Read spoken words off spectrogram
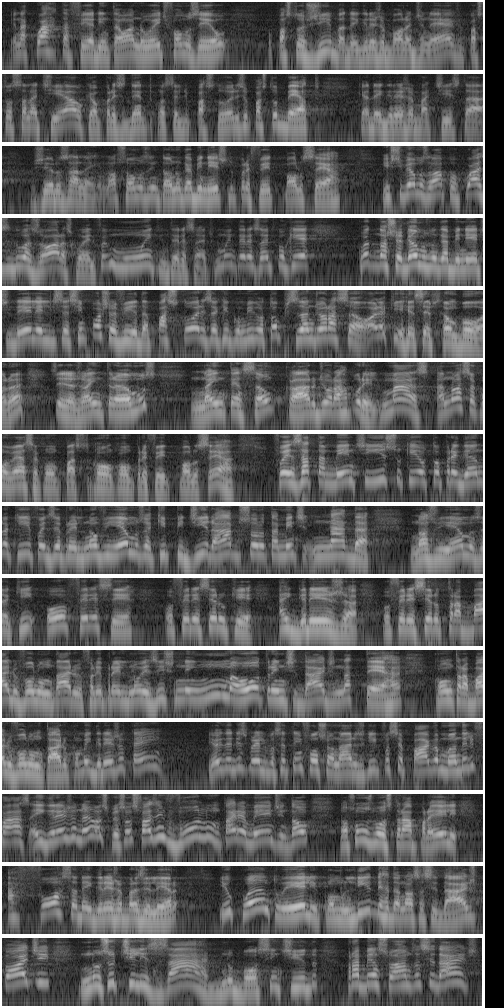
E na quarta-feira, então, à noite, fomos eu, o pastor Giba, da Igreja Bola de Neve, o pastor Salatiel, que é o presidente do Conselho de Pastores, e o pastor Beto, que é da Igreja Batista Jerusalém. Nós fomos, então, no gabinete do prefeito Paulo Serra, e estivemos lá por quase duas horas com ele. Foi muito interessante, muito interessante, porque quando nós chegamos no gabinete dele, ele disse assim: Poxa vida, pastores aqui comigo, eu estou precisando de oração. Olha que recepção boa, não é? Ou seja, já entramos na intenção, claro, de orar por ele. Mas a nossa conversa com o, pastor, com, com o prefeito Paulo Serra foi exatamente isso que eu estou pregando aqui. Foi dizer para ele: não viemos aqui pedir absolutamente nada, nós viemos aqui oferecer oferecer o quê? A igreja, oferecer o trabalho voluntário. Eu falei para ele: não existe nenhuma outra entidade na terra com um trabalho voluntário como a igreja tem. E eu ainda disse para ele: você tem funcionários aqui que você paga, manda ele faz. A igreja não, as pessoas fazem voluntariamente. Então, nós vamos mostrar para ele a força da igreja brasileira e o quanto ele, como líder da nossa cidade, pode nos utilizar, no bom sentido, para abençoarmos a cidade.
